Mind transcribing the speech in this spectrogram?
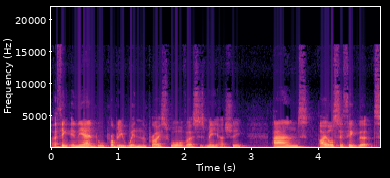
I think in the end, we'll probably win the price war versus meat actually. And I also think that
